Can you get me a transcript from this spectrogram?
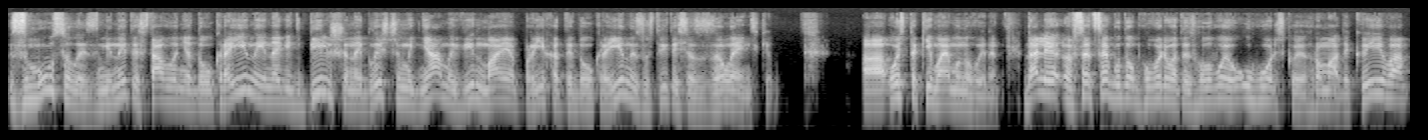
змусили змінити ставлення до України, і навіть більше найближчими днями він має приїхати до України зустрітися з Зеленським. А ось такі маємо новини. Далі все це буду обговорювати з головою угорської громади Києва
